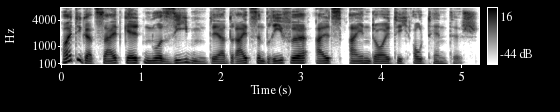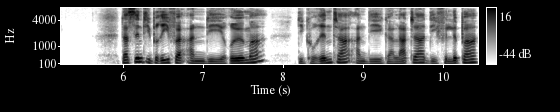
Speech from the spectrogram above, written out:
heutiger Zeit gelten nur sieben der 13 Briefe als eindeutig authentisch. Das sind die Briefe an die Römer, die Korinther, an die Galater, die Philipper,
